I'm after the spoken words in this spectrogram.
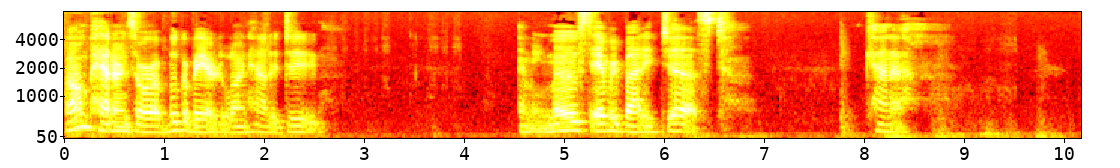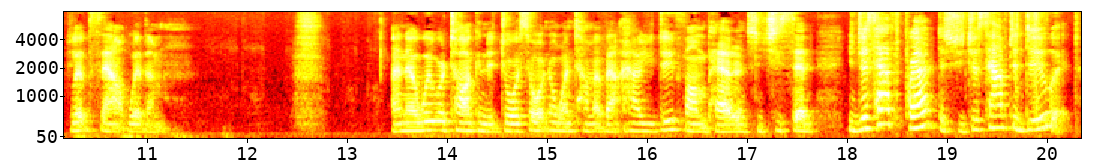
Foam patterns are a booger bear to learn how to do. I mean, most everybody just kind of flips out with them. I know we were talking to Joyce Ortner one time about how you do foam patterns, and she said, you just have to practice. You just have to do it.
